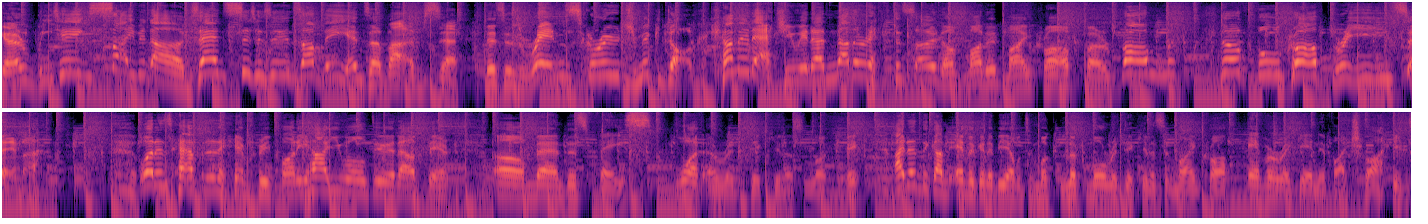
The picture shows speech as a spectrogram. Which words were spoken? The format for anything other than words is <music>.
Greetings, cyberdogs and citizens of the interbubs. This is Ren Scrooge McDog coming at you in another episode of Modded Minecraft from the FoolCraft 3 server. What is happening, everybody? How you all doing out there? Oh man, this face. What a ridiculous look. It, I don't think I'm ever going to be able to look more ridiculous in Minecraft ever again if I <laughs> tried.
